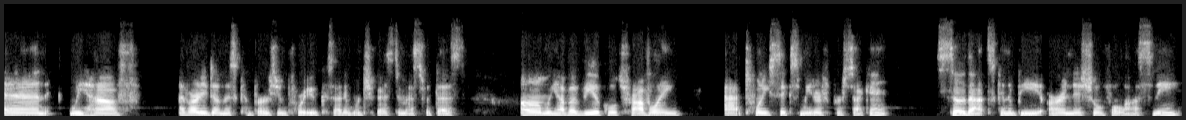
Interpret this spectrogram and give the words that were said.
and we have I've already done this conversion for you because I didn't want you guys to mess with this. Um, we have a vehicle traveling at 26 meters per second. So that's going to be our initial velocity.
